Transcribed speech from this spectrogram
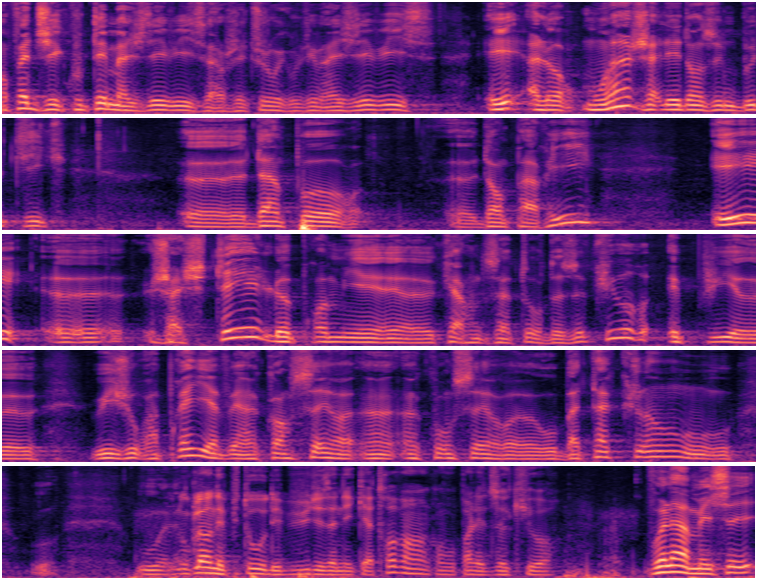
en fait, écouté Miles Davis. Alors, j'ai toujours écouté Miles Davis. Et alors, moi, j'allais dans une boutique euh, d'import euh, dans Paris et euh, j'achetais le premier 45 tours de The Cure. Et puis, huit jours après, il y avait un concert, un, concert au Bataclan. Donc là, on est plutôt au début des années 80 quand vous parlez de The Cure. Voilà, mais c'est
